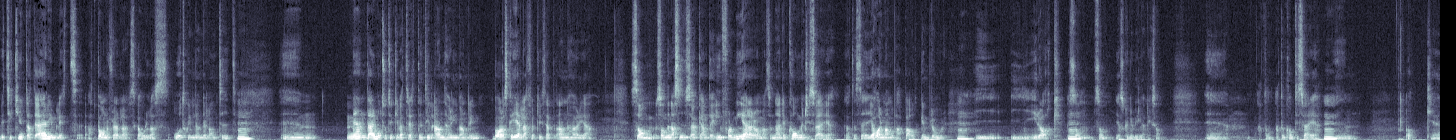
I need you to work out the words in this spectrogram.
vi tycker ju inte att det är rimligt att barn och föräldrar ska hållas åtskilda under lång tid. Mm. Eh, men däremot så tycker vi att rätten till anhöriginvandring bara ska gälla för till exempel anhöriga som, som den asylsökande informerar om, alltså när den kommer till Sverige att den säger jag har en mamma och pappa och en bror mm. i, i Irak mm. som, som jag skulle vilja liksom, eh, att, de, att de kom till Sverige. Mm. mm. Och, eh,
